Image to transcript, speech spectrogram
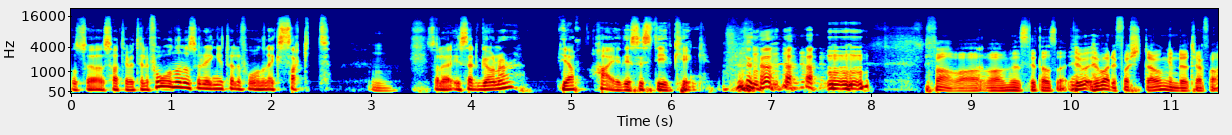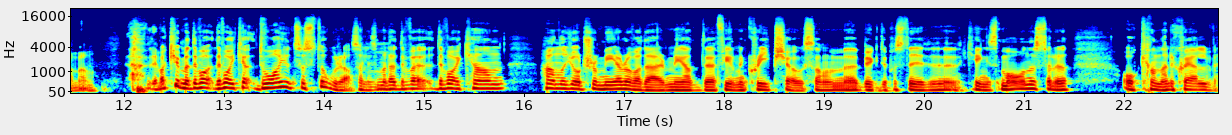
Och så satt jag vid telefonen och så ringer telefonen exakt. Så där, is that Gunnar? Ja, hi, this is Steve King. fan vad, vad mysigt alltså. Hur, hur var det första gången du träffade honom? Det var kul, men det var, det var, i då var han ju inte så stor. Alltså, liksom. Det, var, det var i Cannes, han och George Romero var där med eh, filmen Creepshow som eh, byggde på Steve Kings manus. Eller, och han hade själv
